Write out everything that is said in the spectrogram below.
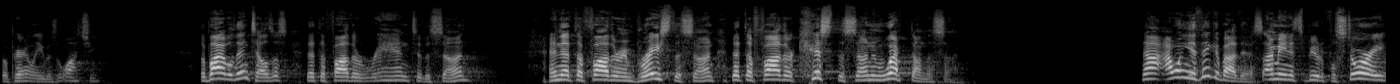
So apparently he was watching. The Bible then tells us that the father ran to the son and that the father embraced the son, that the father kissed the son and wept on the son. Now, I want you to think about this. I mean, it's a beautiful story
